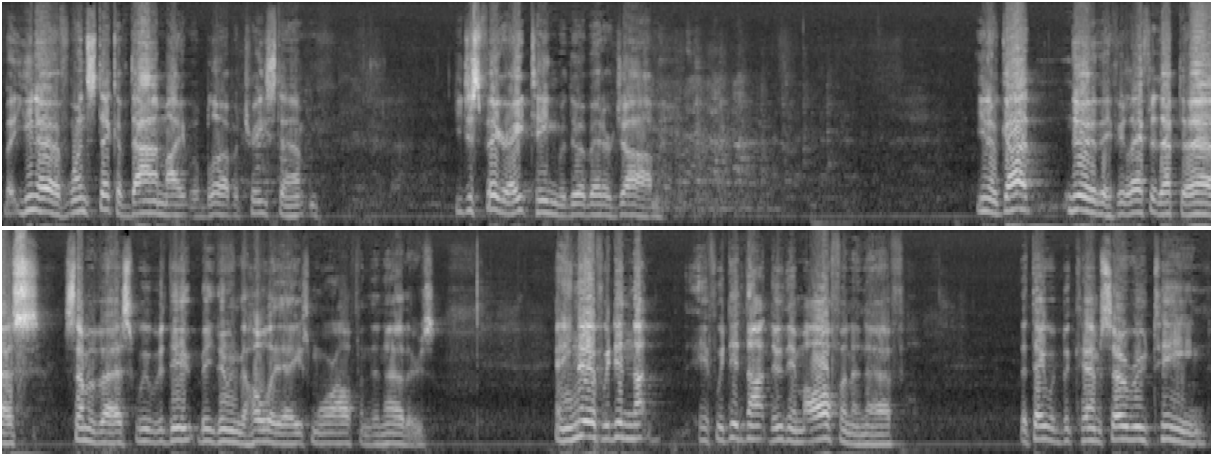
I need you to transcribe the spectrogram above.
But, you know, if one stick of dynamite will blow up a tree stump, you just figure 18 would do a better job. you know, God knew that if He left it up to us, some of us, we would do, be doing the holy days more often than others. And He knew if we did not, if we did not do them often enough, that they would become so routine,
